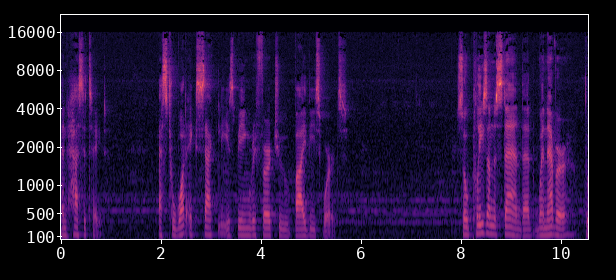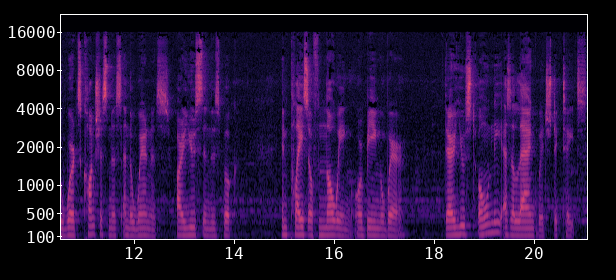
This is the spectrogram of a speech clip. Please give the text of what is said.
and hesitate as to what exactly is being referred to by these words. So please understand that whenever the words consciousness and awareness are used in this book, in place of knowing or being aware, they are used only as a language dictates.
